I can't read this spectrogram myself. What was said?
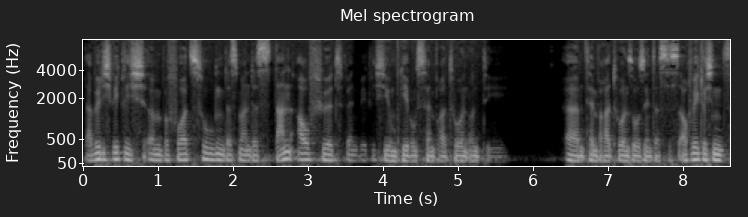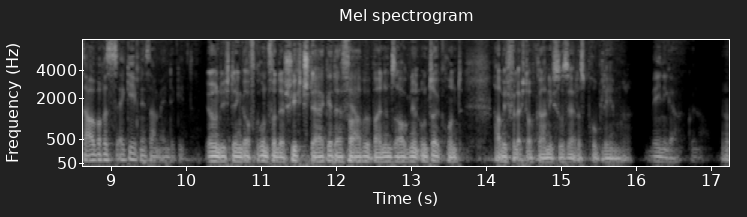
da würde ich wirklich ähm, bevorzugen, dass man das dann aufführt, wenn wirklich die Umgebungstemperaturen und die ähm, Temperaturen so sind, dass es auch wirklich ein sauberes Ergebnis am Ende gibt. Ja, und ich denke, aufgrund von der Schichtstärke der Farbe ja. bei einem saugenden Untergrund habe ich vielleicht auch gar nicht so sehr das Problem. Oder? Weniger, genau. Ja.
